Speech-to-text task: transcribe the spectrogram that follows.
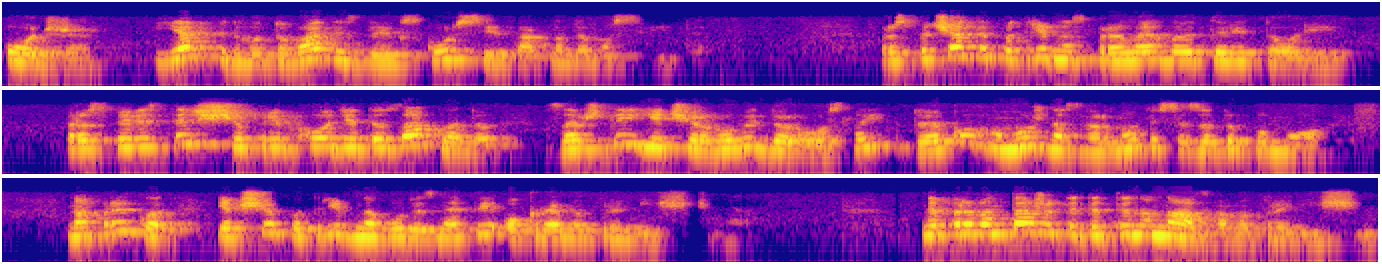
Отже, як підготуватись до екскурсії закладом освіти? Розпочати потрібно з прилеглої території. Розповісти, що при вході до закладу завжди є черговий дорослий, до якого можна звернутися за допомогою. Наприклад, якщо потрібно буде знайти окреме приміщення. Не перевантажуйте дитину назвами приміщень.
